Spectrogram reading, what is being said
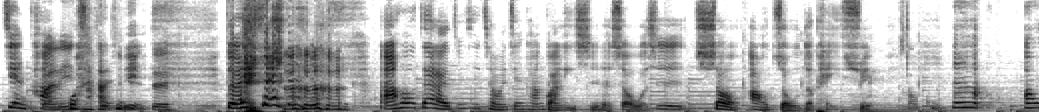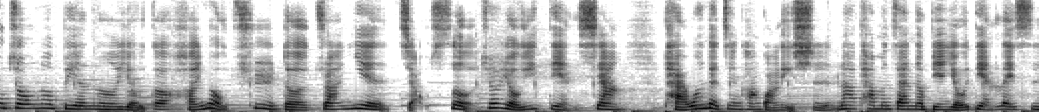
健康管理管产理业，对，对，然后再来就是成为健康管理师的时候，我是受澳洲的培训。照顾，那澳洲那边呢，有一个很有趣的专业角色，就有一点像台湾的健康管理师。那他们在那边有一点类似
